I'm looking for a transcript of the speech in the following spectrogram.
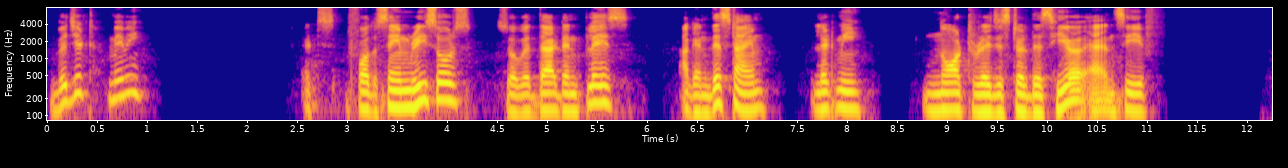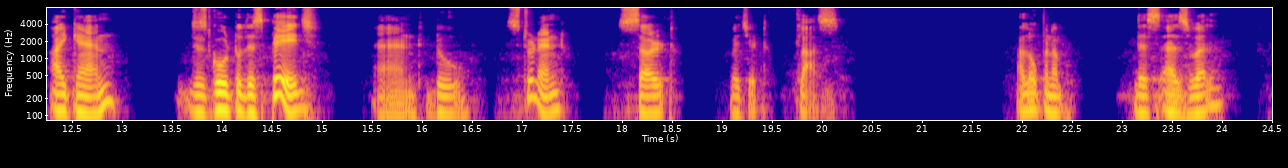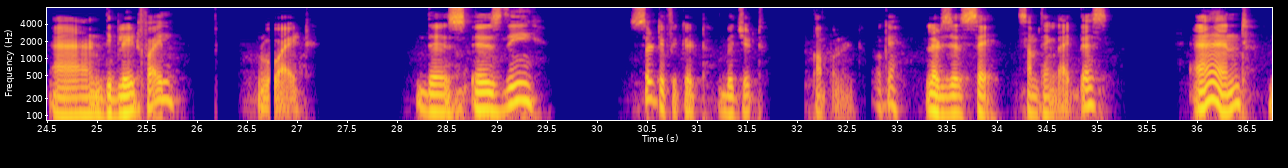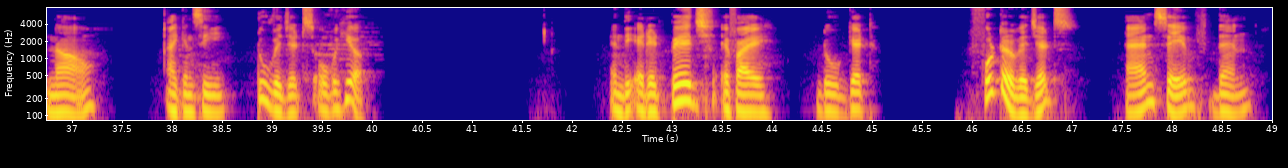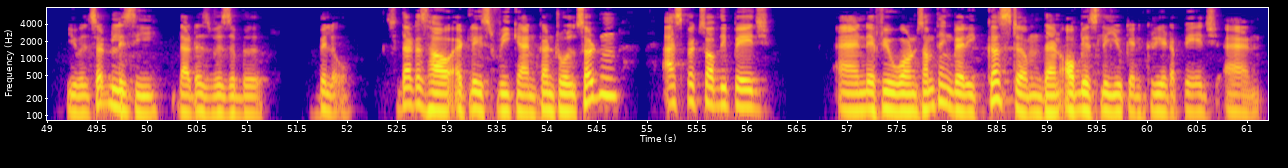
widget maybe? It's for the same resource so with that in place again this time let me not register this here and see if I can just go to this page and do student cert widget class. I'll open up this as well and the blade file. Right. This is the certificate widget component. Okay. Let's just say something like this. And now I can see two widgets over here. In the edit page if I do get footer widgets and save then you will certainly see that is visible below. So that is how at least we can control certain aspects of the page. And if you want something very custom then obviously you can create a page and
